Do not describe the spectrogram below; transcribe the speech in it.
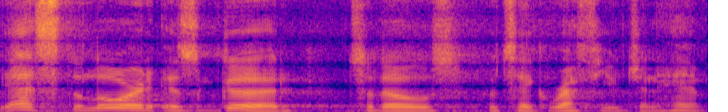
Yes, the Lord is good to those who take refuge in him.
